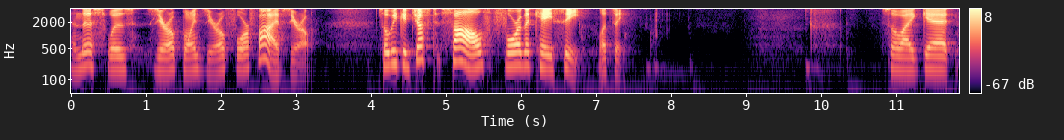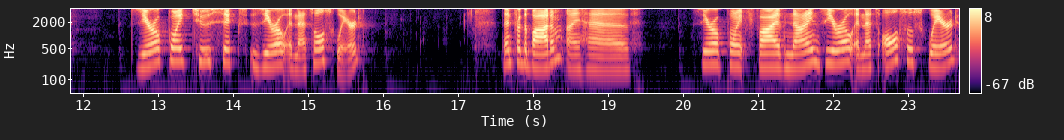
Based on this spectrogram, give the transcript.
and this was 0.0450. So we could just solve for the Kc. Let's see. So I get 0.260, and that's all squared. Then for the bottom, I have 0.590, and that's also squared.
